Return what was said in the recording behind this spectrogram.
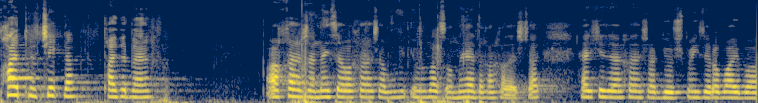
Piper çek lan. Piper benim. Arkadaşlar neyse arkadaşlar bu videonun sonuna geldik arkadaşlar. Herkese arkadaşlar görüşmek üzere bay bay.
